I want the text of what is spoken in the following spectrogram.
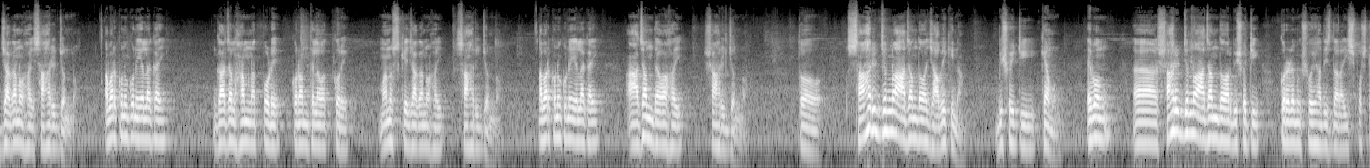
জাগানো হয় সাহারির জন্য। আবার কোনো কোনো এলাকায় গাজাল হামনাত পড়ে, কোরআন তেলাওয়াত করে, মানুষকে জাগানো হয় সাহারির জন্য। আবার কোনো কোনো এলাকায় আজান দেওয়া হয় সাহারির জন্য। তো সাহারির জন্য আজান দেওয়া যাবে কি না বিষয়টি কেমন? এবং আহ, সাহারির জন্য আজান দেওয়ার বিষয়টি করেন এবং হাদিস দ্বারা স্পষ্ট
